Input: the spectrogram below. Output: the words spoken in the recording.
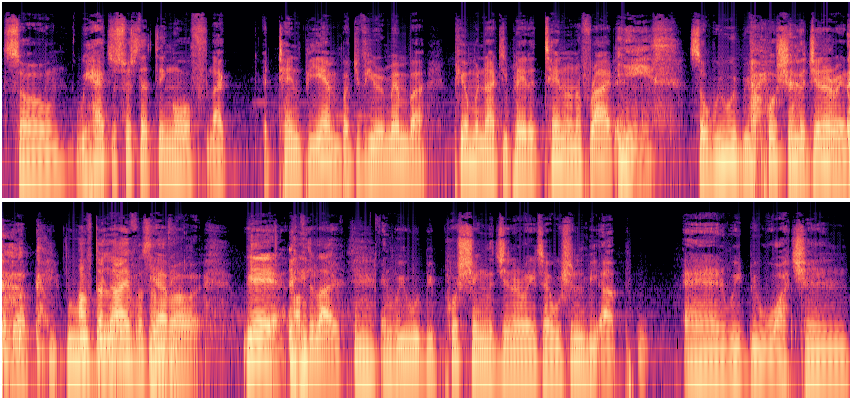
So we had to switch that thing off like at 10 p.m. But if you remember, Pure Monate played at 10 on a Friday. Yes. So we would be pushing the generator, bro. We After be like- live or Yeah, something? bro. Yeah, yeah, after live. Mm. And we would be pushing the generator. We shouldn't be up. And we'd be watching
